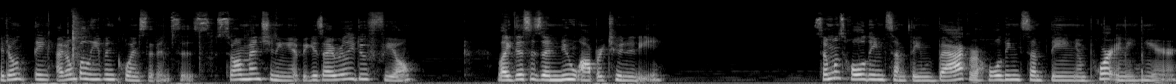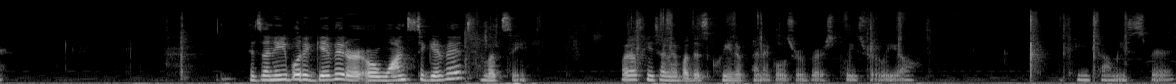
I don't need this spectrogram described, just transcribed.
I don't think, I don't believe in coincidences, so I'm mentioning it because I really do feel like this is a new opportunity Someone's holding something back or holding something important in here. Is unable to give it or, or wants to give it. Let's see. What else can you tell me about this Queen of Pentacles reverse, please, for Leo? Can you tell me, Spirit?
